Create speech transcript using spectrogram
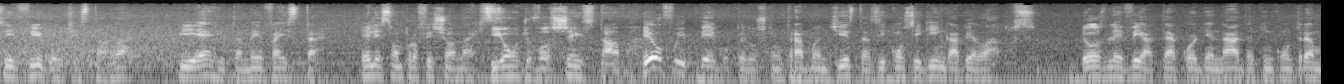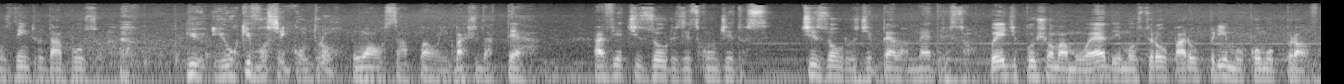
Se Vigort está lá, Pierre também vai estar. Eles são profissionais. E onde você estava? Eu fui pego pelos contrabandistas e consegui engabelá-los. Eu os levei até a coordenada que encontramos dentro da bússola. E, e o que você encontrou? Um alçapão embaixo da terra. Havia tesouros escondidos. Tesouros de Bella Madrison. Wade puxou uma moeda e mostrou para o primo como prova.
